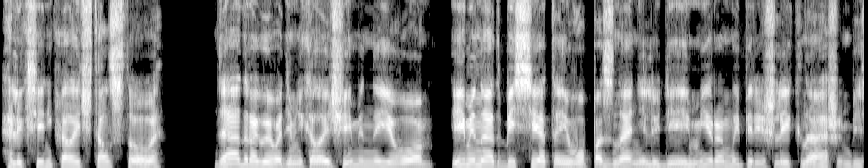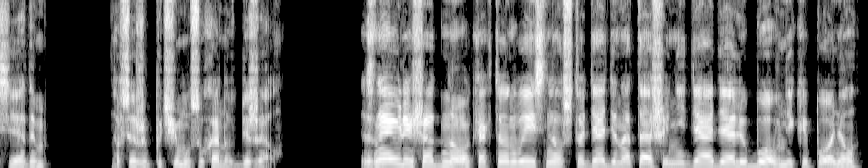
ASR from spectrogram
«Алексей Николаевич Толстого». «Да, дорогой Вадим Николаевич, именно его. Именно от бесед о его познании людей и мира мы перешли к нашим беседам». Но все же почему Суханов бежал? Знаю лишь одно. Как-то он выяснил, что дядя Наташи не дядя, а любовник, и понял.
